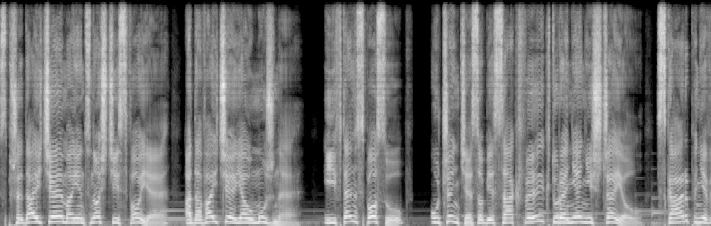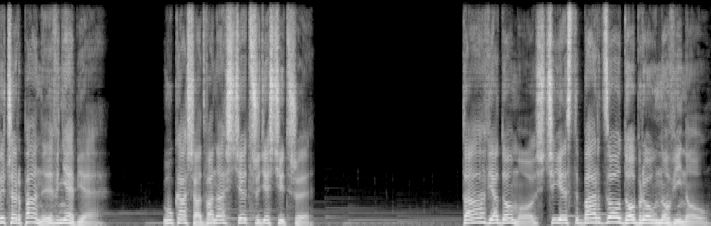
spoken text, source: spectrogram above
Sprzedajcie majątności swoje, a dawajcie jałmużnę, i w ten sposób uczyńcie sobie sakwy, które nie niszczeją, skarb niewyczerpany w niebie. Łukasza 12:33 Ta wiadomość jest bardzo dobrą nowiną.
